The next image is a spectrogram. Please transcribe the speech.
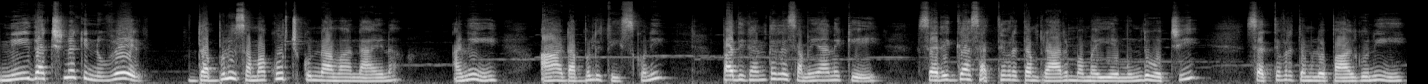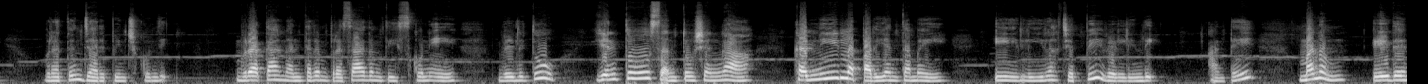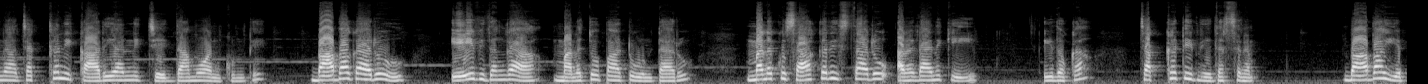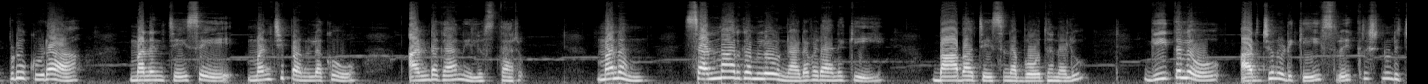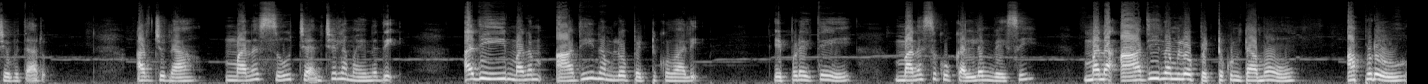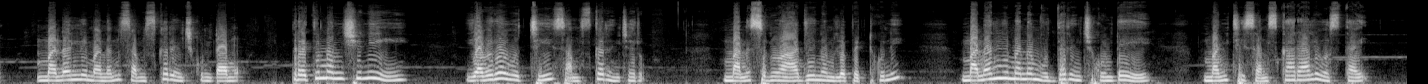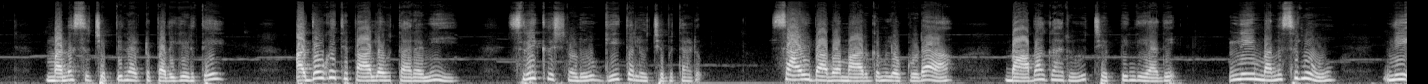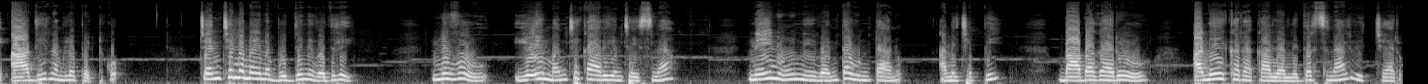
నీ దక్షిణకి నువ్వే డబ్బులు సమకూర్చుకున్నావా నాయన? అని ఆ డబ్బులు తీసుకొని పది గంటల సమయానికి సరిగ్గా సత్యవ్రతం ప్రారంభమయ్యే ముందు వచ్చి సత్యవ్రతంలో పాల్గొని వ్రతం జరిపించుకుంది. వ్రతానంతరం ప్రసాదం తీసుకుని వెళుతూ ఎంతో సంతోషంగా కన్నీళ్ళ పర్యంతమై ఈ లీల చెప్పి వెళ్ళింది. అంటే మనం ఏదైనా చక్కని కార్యాన్ని చేద్దాము అనుకుంటే బాబాగారు ఏ విధంగా మనతో పాటు ఉంటారు మనకు సహకరిస్తారు అనడానికి ఇదొక చక్కటి నిదర్శనం. బాబా ఎప్పుడూ కూడా మనం చేసే మంచి పనులకు అండగా నిలుస్తారు. మనం సన్మార్గంలో నడవడానికి బాబా చేసిన బోధనలు గీతలో అర్జునుడికి శ్రీకృష్ణుడు చెబుతారు. అర్జున మనస్సు చంచలమైనది. అది మనం ఆధీనంలో పెట్టుకోవాలి. ఎప్పుడైతే మనసుకు కళ్ళెం వేసి మన ఆధీనంలో పెట్టుకుంటామో అప్పుడు మనల్ని మనం సంస్కరించుకుంటాము. ప్రతి మనిషిని ఎవరో వచ్చి సంస్కరించరు. మనసును ఆధీనంలో పెట్టుకుని మనల్ని మనం ఉద్ధరించుకుంటే మంచి సంస్కారాలు వస్తాయి. మనసు చెప్పినట్టు పరిగెడితే అధోగతి పాలవుతారని శ్రీకృష్ణుడు గీతలో చెబుతాడు. సాయిబాబా మార్గంలో కూడా బాబాగారు చెప్పింది అదే. నీ మనసును నీ ఆధీనంలో పెట్టుకో. చంచలమైన బుద్ధిని వదిలి నువ్వు ఏ మంచి కార్యం చేసినా నేను నీ వెంట ఉంటాను అని చెప్పి బాబాగారు అనేక రకాల నిదర్శనాలు ఇచ్చారు.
